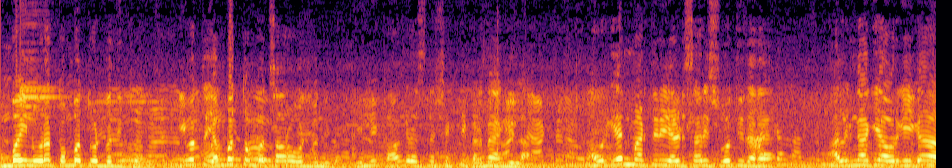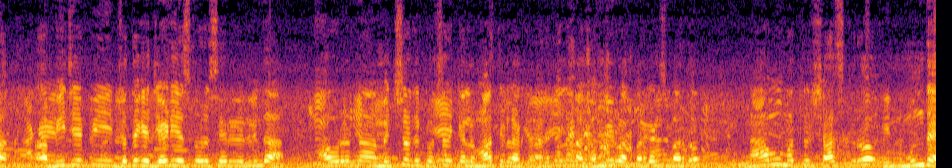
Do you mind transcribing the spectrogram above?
ಒಂಬೈನೂರ ತೊಂಬತ್ತು ಓಟ್ ಬಂದಿತ್ತು. ಇವತ್ತು ಎಂಬತ್ತೊಂಬತ್ತು ಸಾವಿರ ಓಟ್ ಬಂದಿದೆ. ಇಲ್ಲಿ ಕಾಂಗ್ರೆಸ್ನ ಶಕ್ತಿ ಕಡಿಮೆ ಆಗಿಲ್ಲ. ಅವ್ರಿಗೆ ಏನು ಮಾಡ್ತೀರಿ? ಎರಡು ಸಾರಿ ಸೋತಿದ್ದಾರೆ. ಹಂಗಾಗಿ ಅವ್ರಿಗೆ ಈಗ ಬಿ ಜೆ ಪಿ ಜೊತೆಗೆ ಜೆ ಡಿ ಎಸ್ನವರು ಸೇರಿರೋದ್ರಿಂದ ಅವರನ್ನ ಮೆಚ್ಚೋದಕ್ಕೋಸ್ಕರ ಕೆಲವು ಮಾತುಗಳಾಡ್ತಾರೆ ಅದನ್ನೆಲ್ಲ ನಾವು ಗಂಭೀರವಾಗಿ ಪರಿಗಣಿಸಬಾರ್ದು. ನಾವು ಮತ್ತು ಶಾಸಕರು ಇನ್ನು ಮುಂದೆ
